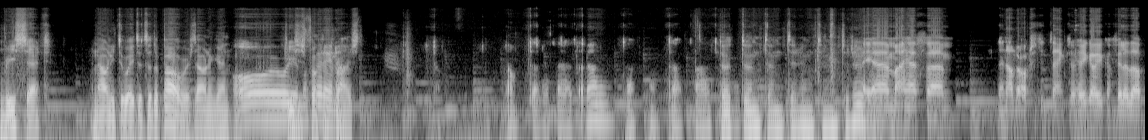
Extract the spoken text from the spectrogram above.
Reset. And now I need to wait until the power is down again. Oh, Jesus fucking Christ. Hey, um, I have um another oxygen tank, so here you go, you can fill it up.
